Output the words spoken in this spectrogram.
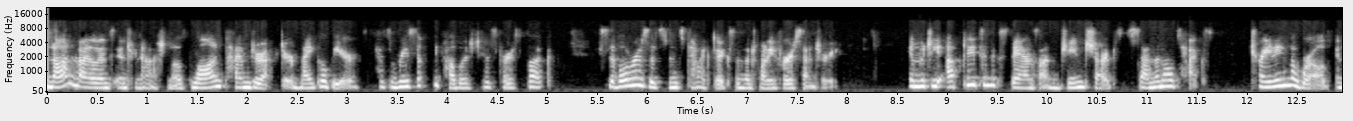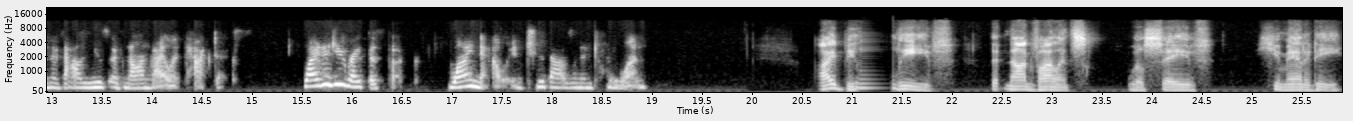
Nonviolence International's longtime director, Michael Beer, has recently published his first book, Civil Resistance Tactics in the 21st Century, in which he updates and expands on Gene Sharp's seminal text, Training the World in the Values of Nonviolent Tactics. Why did you write this book? Why now in 2021? I believe that nonviolence will save humanity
